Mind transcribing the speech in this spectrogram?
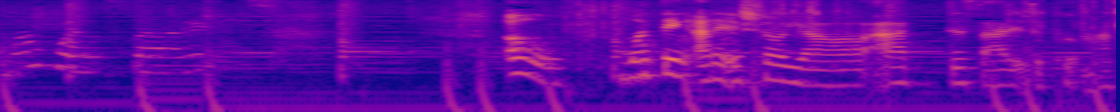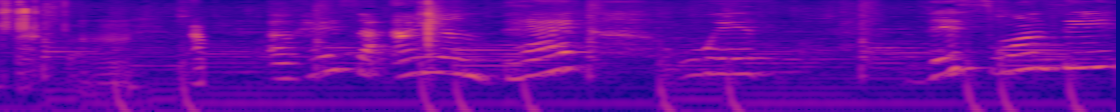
be on my website. Oh, one thing I didn't show y'all, I decided to put my socks on. Okay, so I am back with this onesie.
